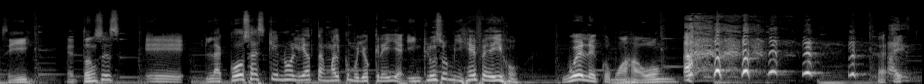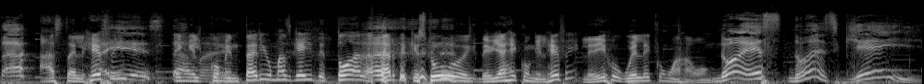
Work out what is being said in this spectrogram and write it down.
Sí. Entonces, eh, la cosa es que no olía tan mal como yo creía. Incluso mi jefe dijo, huele como a jabón. Ahí está. Hasta el jefe, está, en el comentario más gay de toda la tarde que estuvo de viaje con el jefe, le dijo huele como a jabón. No es, no es gay.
